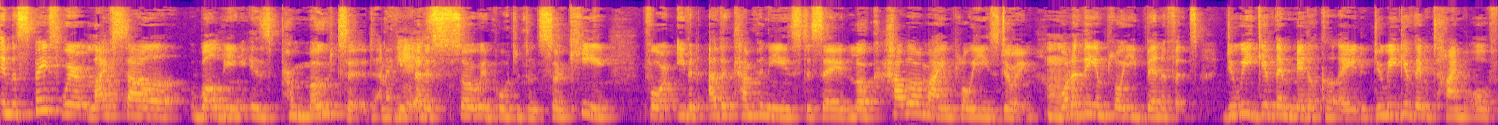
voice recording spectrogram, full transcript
in the space where lifestyle well-being is promoted, and I think yes. that is so important and so key for even other companies to say, look, how are my employees doing? Mm. What are the employee benefits? Do we give them medical aid? Do we give them time off?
